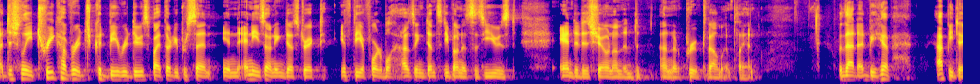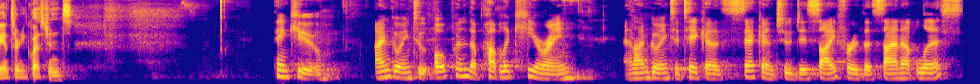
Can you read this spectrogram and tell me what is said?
Additionally, tree coverage could be reduced by 30% in any zoning district if the affordable housing density bonus is used and it is shown on on an approved development plan. With that, I'd be hap- happy to answer any questions. Thank you. I'm going to open the public hearing, and I'm going to take a second to decipher the sign-up list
